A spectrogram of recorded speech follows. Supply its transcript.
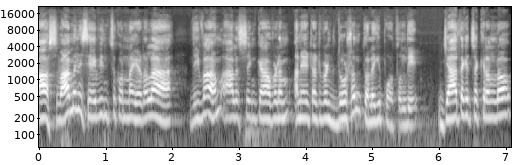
ఆ స్వామిని సేవించుకున్న ఎడల వివాహం ఆలస్యం కావడం అనేటటువంటి దోషం తొలగిపోతుంది. జాతక చక్రంలో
